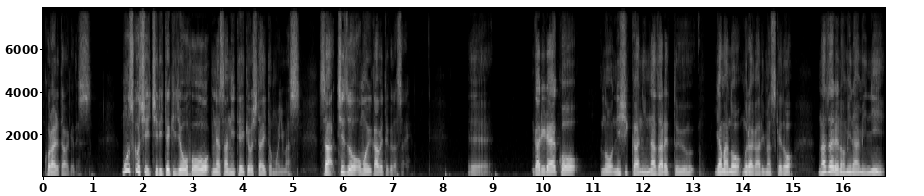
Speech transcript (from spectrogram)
来られたわけです。もう少し地理的情報を皆さんに提供したいと思います。さあ、地図を思い浮かべてください。えー、ガリラヤ湖の西側にナザレという山の村がありますけど、ナザレの南に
